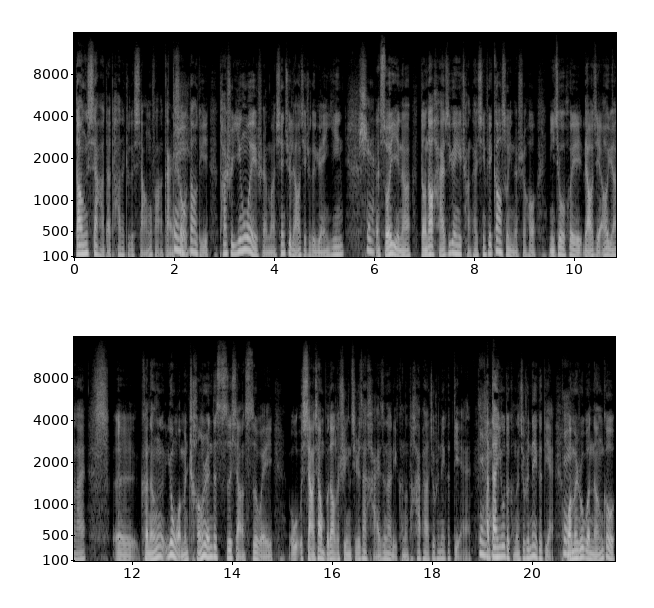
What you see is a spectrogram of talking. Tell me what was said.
当下的他的这个想法感受，到底他是因为什么，先去了解这个原因。是呃，所以呢，等到孩子愿意敞开心扉告诉你的时候，你就会了解哦，原来，呃，可能用我们成人的思想思维，我想象不到的事情，其实在孩子那里，可能他害怕的就是那个点，对他担忧的可能就是那个点。我们如果能够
